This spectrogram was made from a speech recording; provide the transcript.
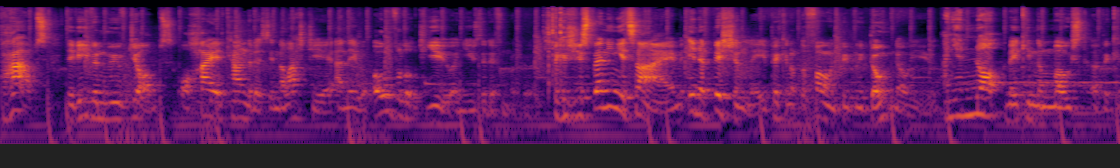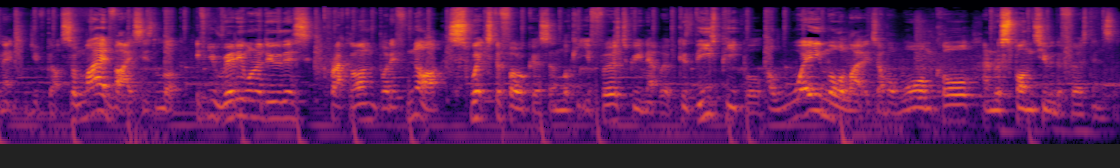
Perhaps Perhaps they've even moved jobs or hired candidates in the last year and they've overlooked you and used a different recruiter. Because you're spending your time inefficiently picking up the phone to people who don't know you and you're not making the most of the connections you've got. So my advice is look, if you really want to do this, crack on, but if not, switch the focus and look at your first degree network because these people are way more likely to have a warm call and respond to you in the first instance.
